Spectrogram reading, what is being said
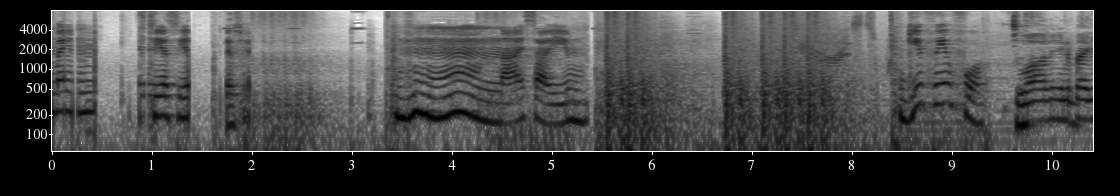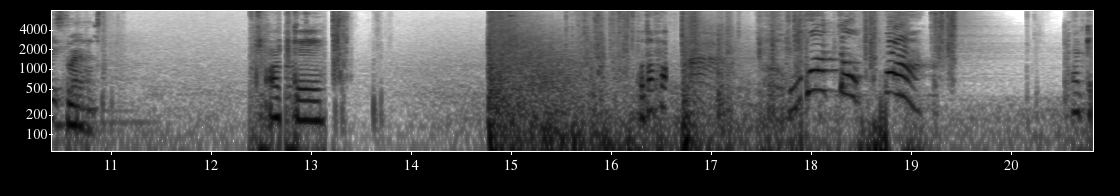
main, main. Yes, yes, yes, yes. Hmm, nice aim. Give info. One in the basement. Okay. What the fuck? What the fuck? Okay.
